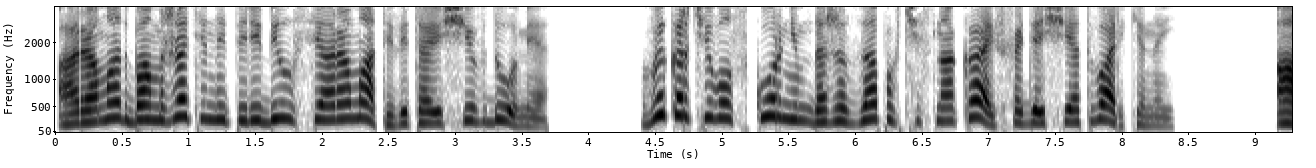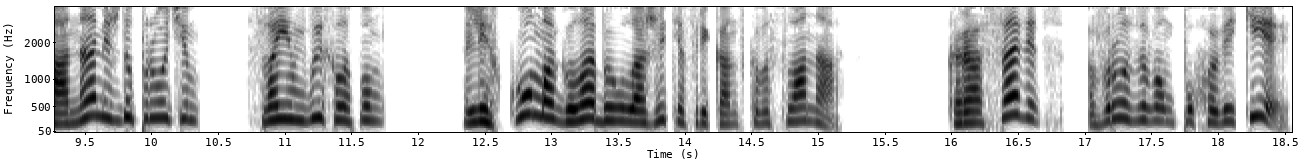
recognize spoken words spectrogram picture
Аромат бомжатины перебил все ароматы, витающие в доме. Выкорчевал с корнем даже запах чеснока, исходящий от Варькиной. А она, между прочим, своим выхлопом легко могла бы уложить африканского слона. Красавец в розовом пуховике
